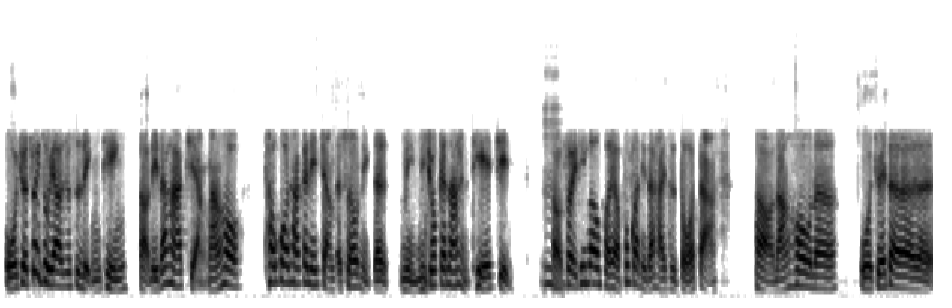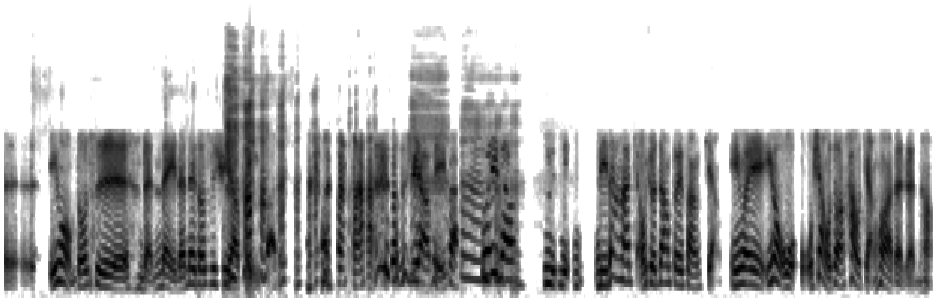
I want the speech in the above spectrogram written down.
我觉得最重要的就是聆听。啊，你让他讲，然后透过他跟你讲的时候，你的你你就跟他很贴近，好，所以听众朋友，不管你的孩子多大，好，然后呢，我觉得，因为我们都是人类，人类都是需要陪伴，都是需要陪伴，所以呢，你你你让他讲，我觉得让对方讲，因为因为我我像我这种好讲话的人哈。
